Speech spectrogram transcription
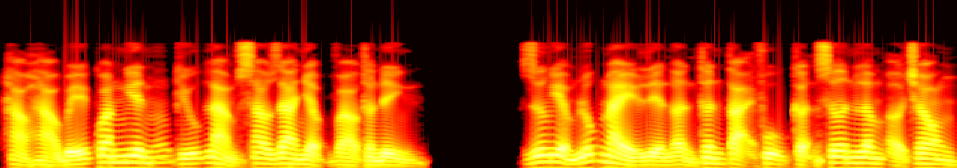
hảo hảo bế quan nghiên cứu làm sao gia nhập vào thần đỉnh. Dương Hiểm lúc này liền ẩn thân tại phụ cận Sơn Lâm ở trong.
